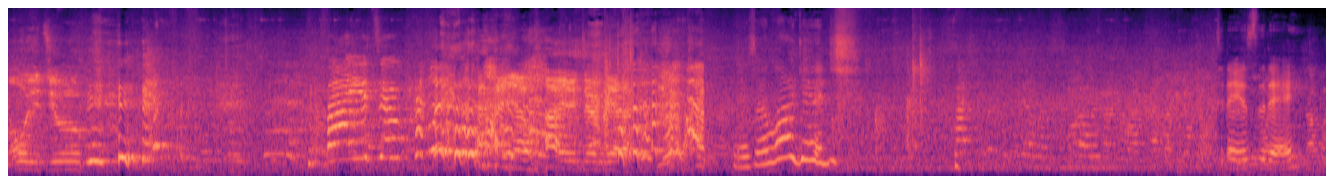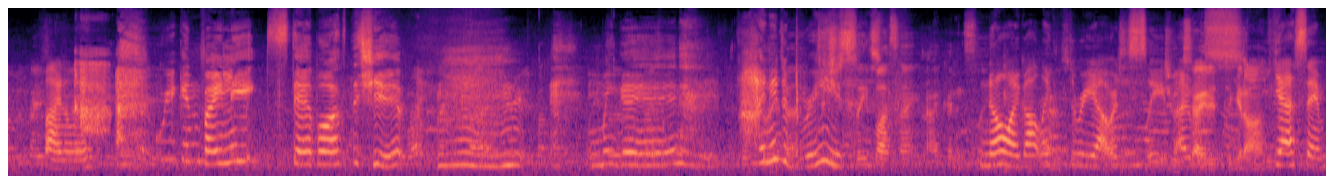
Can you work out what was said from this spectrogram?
No YouTube. Bye, YouTube. yeah, bye YouTube. Yeah. There's our luggage. Today is the day. Finally. We can finally step off the ship. Oh my god. I need to breathe. Did you breathe. sleep last night? I couldn't sleep. No, I got like three hours of sleep. Too I excited was- to get off. Yeah, same.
